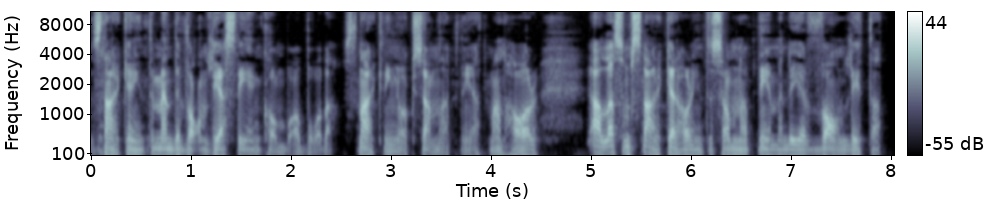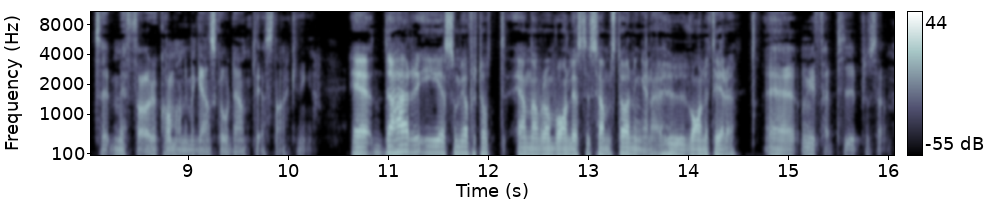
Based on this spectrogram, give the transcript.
snarkar inte. Men det vanligaste är en kombo av båda, snarkning och sömnapné. Att man har, alla som snarkar har inte sömnapné, men det är vanligt att med förekommande med ganska ordentliga snarkningar. Eh, det här är som jag förstått en av de vanligaste sömnstörningarna. Hur vanligt är det? Eh, ungefär 10 procent.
